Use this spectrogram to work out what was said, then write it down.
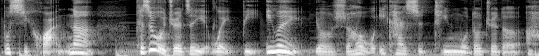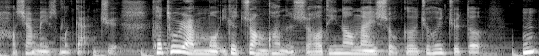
不喜欢。那可是我觉得这也未必，因为有时候我一开始听我都觉得啊好像没什么感觉，可突然某一个状况的时候听到那一首歌，就会觉得嗯，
